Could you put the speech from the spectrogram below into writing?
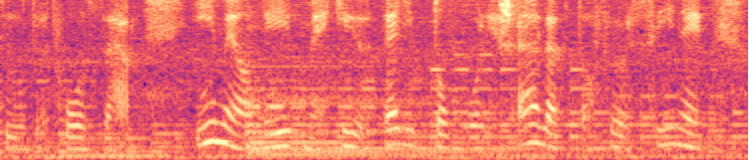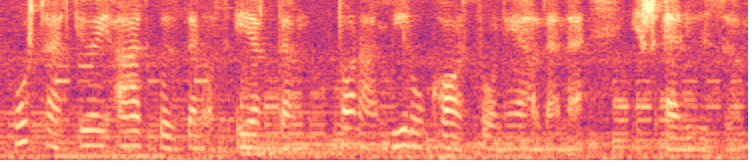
küldött hozzám. Íme a nép, mely kijött Egyiptomból, és ellepte a föld színét, most hát jöjj, átközd el az értem, talán bírok harcolni ellene, és előzöm.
